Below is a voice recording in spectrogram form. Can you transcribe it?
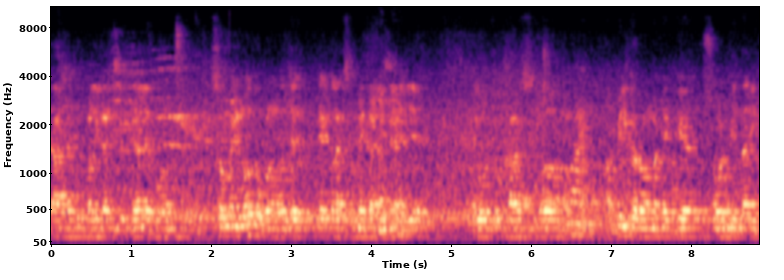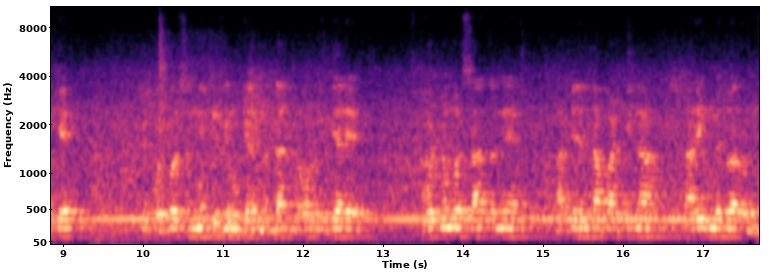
ચાર નગર પાલિકાની સીટ પણ સમય નહોતો, પણ વચ્ચે બે કલાક સમય કાઢીને આવીએ, એવું તો ખાસ અપીલ કરવા માટે કે સોળમી તારીખે જે કોર્પોરેશનની ચૂંટણીનું જ્યારે મતદાન થવાનું છે, ત્યારે વોર્ડ નંબર સાત અને ભારતીય જનતા પાર્ટીના સારી ઉમેદવારોને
